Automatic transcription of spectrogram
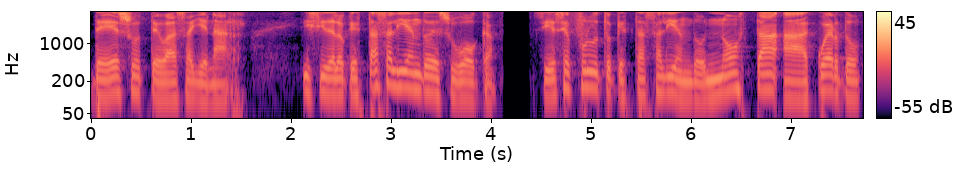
de eso te vas a llenar. Y si de lo que está saliendo de su boca, si ese fruto que está saliendo no está a acuerdo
